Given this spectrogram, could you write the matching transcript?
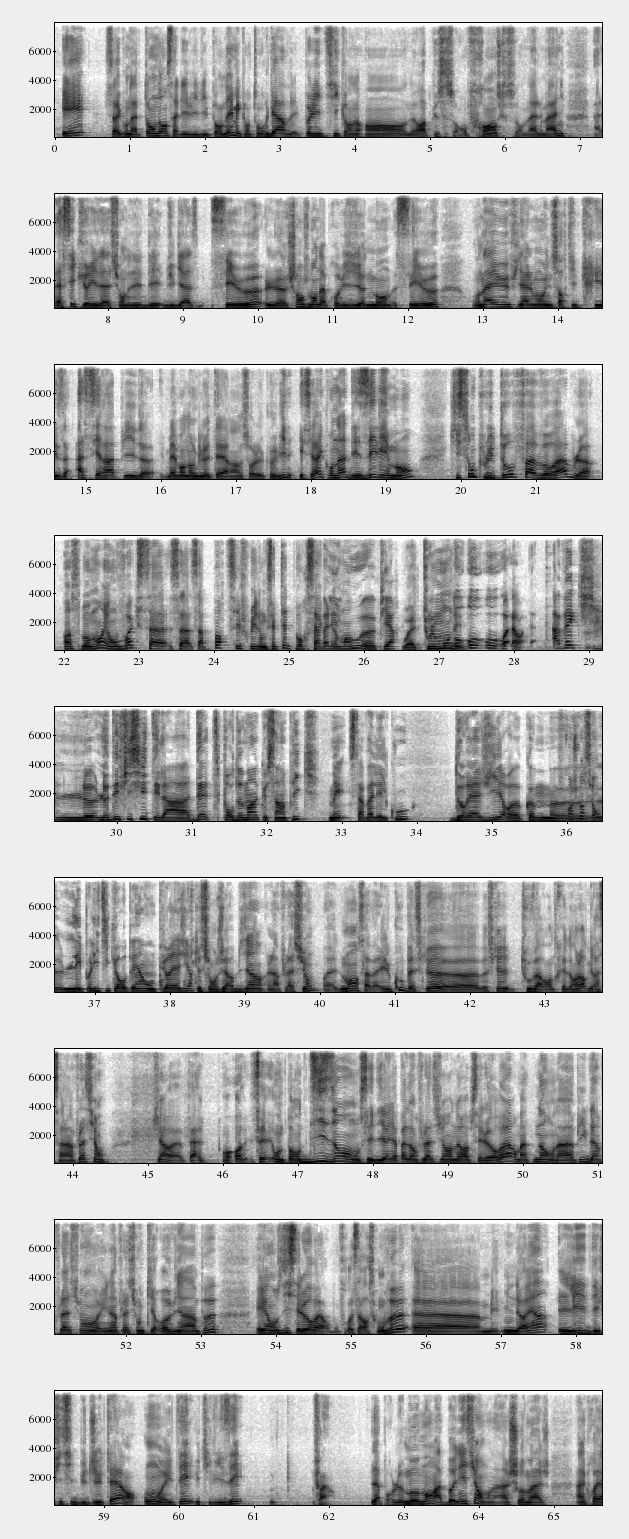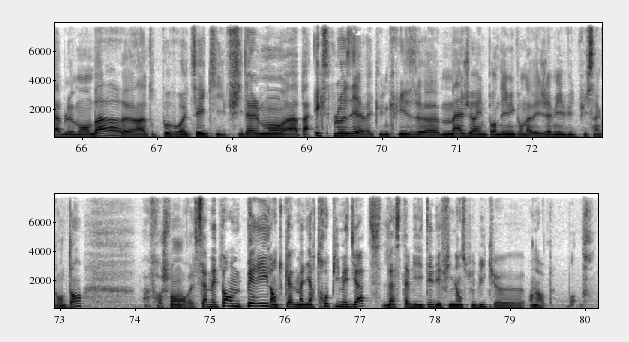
Et c'est vrai qu'on a tendance à les vilipender, mais quand on regarde les politiques en, Europe, que ce soit en France, que ce soit en Allemagne, bah, la sécurisation du gaz, c'est eux, le changement d'approvisionnement, c'est eux. On a eu finalement une sortie de crise assez rapide, et même en Angleterre, hein, sur le Covid. Et c'est vrai qu'on a des éléments qui sont plutôt favorables en ce moment et on voit que ça, ça, porte ses fruits. Donc c'est peut-être pour ça, ça valait le coup, euh, Pierre Ouais, tout le monde est... Oh, oh, oh, avec le, déficit et la dette pour demain que ça implique, mais ça valait le coup de réagir euh, comme euh, les politiques européens ont pu réagir Parce que si on gère bien l'inflation, honnêtement, ça valait le coup parce que, parce que tout va rentrer dans l'ordre grâce à l'inflation. Euh, on- on- pendant 10 ans, on s'est dit il n'y a pas d'inflation en Europe, c'est l'horreur. Maintenant, on a un pic d'inflation et une inflation qui revient un peu. Et on se dit c'est l'horreur. Bon, faudrait savoir ce qu'on veut. euh, mais mine de rien, les déficits budgétaires ont été utilisés. Enfin, là pour le moment, à bon escient. On a un chômage incroyablement bas, euh, un taux de pauvreté qui finalement n'a pas explosé avec une crise euh, majeure, une pandémie qu'on n'avait jamais vue depuis 50 ans. Bah, franchement, on reste. Ça met pas en péril, en tout cas de manière trop immédiate, la stabilité des finances publiques euh, en Europe.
